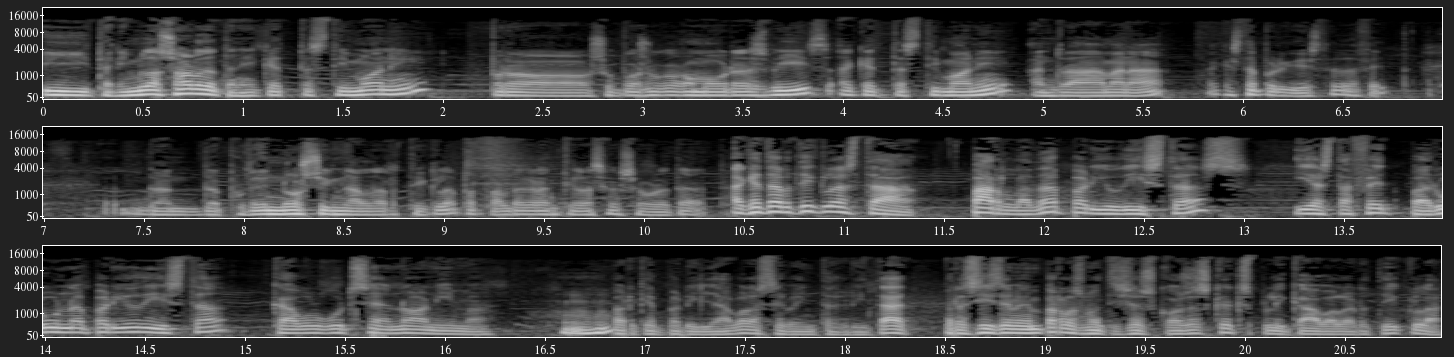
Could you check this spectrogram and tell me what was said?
i tenim la sort de tenir aquest testimoni, però suposo que com hauràs vist, aquest testimoni ens va demanar, aquesta periodista, de fet, de, de poder no signar l'article per tal de garantir la seva seguretat. Aquest article està parla de periodistes i està fet per una periodista que ha volgut ser anònima uh -huh. perquè perillava la seva integritat, precisament per les mateixes coses que explicava l'article.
